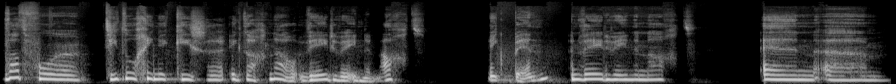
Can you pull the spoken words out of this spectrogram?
Wat voor titel ging ik kiezen? Ik dacht, nou, weduwe in de nacht. Ik ben een weduwe in de nacht. En uh,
